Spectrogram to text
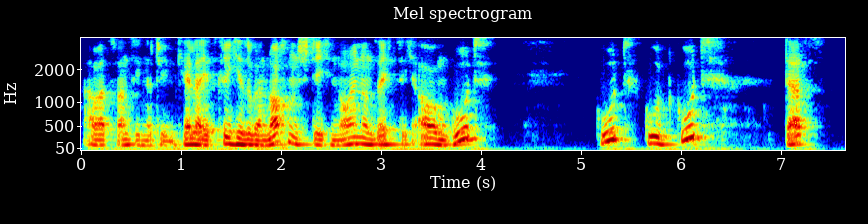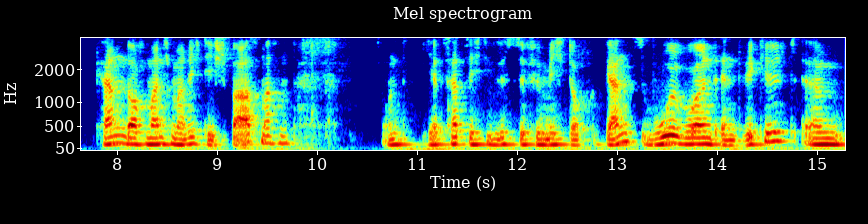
aber 20 natürlich im Keller. Jetzt kriege ich hier sogar noch einen Stich, 69 Augen. Gut, gut, gut, gut. Das kann doch manchmal richtig Spaß machen. Und jetzt hat sich die Liste für mich doch ganz wohlwollend entwickelt. Ähm,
